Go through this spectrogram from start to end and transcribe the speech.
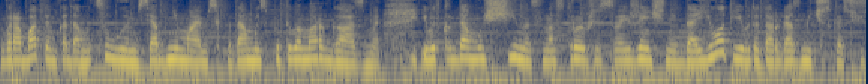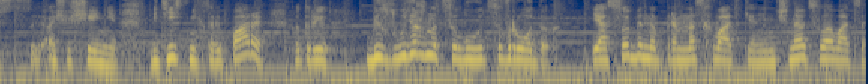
вырабатываем, когда мы целуемся, обнимаемся, когда мы испытываем оргазмы. И вот когда мужчина, сонастроившись своей женщиной, дает ей вот это оргазмическое ощущение, ведь есть некоторые пары, которые безудержно целуются в родах. И особенно прям на схватке они начинают целоваться,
